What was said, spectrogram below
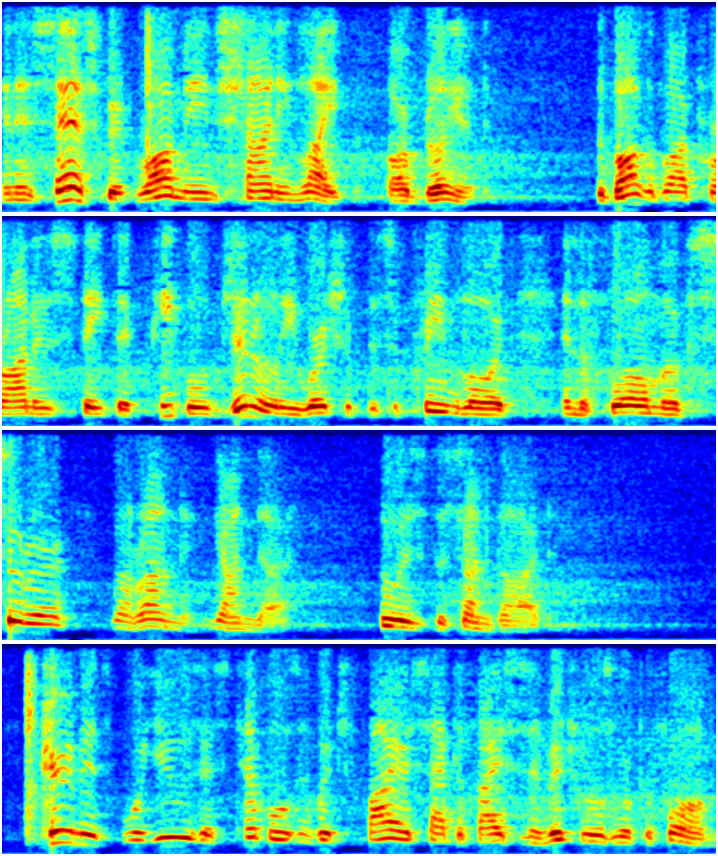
And in Sanskrit, Ra means shining light or brilliant. The Bhagavad Puranas state that people generally worship the Supreme Lord in the form of Surya Narayana, who is the sun god. Pyramids were used as temples in which fire sacrifices and rituals were performed.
